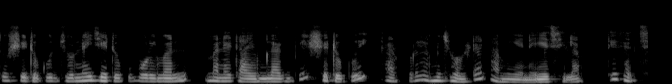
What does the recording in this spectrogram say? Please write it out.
তো সেটুকুর জন্যেই যেটুকু পরিমাণ মানে টাইম লাগবে সেটুকুই। তারপরে আমি ঝোলটা নামিয়ে নিয়েছিলাম। ঠিক আছে?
